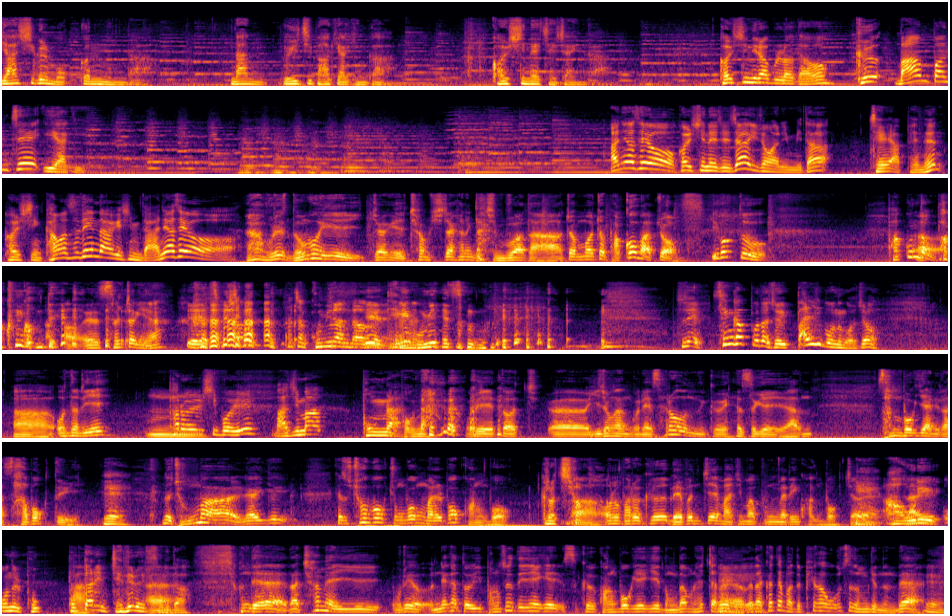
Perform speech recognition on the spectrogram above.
야식을 못 끊는다. 난 의지박약인가? 걸신의 제자인가? 걸신이라 불러다오 그 마흔 번째 이야기. 안녕하세요. 걸신의 제자 이종환입니다. 제 앞에는 걸신 강원 선생님 나와 계십니다. 안녕하세요. 아, 우리 너무 이 저기 처음 시작하는 게 진부하다. 좀 뭐좀 바꿔봐 좀. 이것도 바꾼다고 어. 바꾼 건데. 어, 이거 설정이야? 예, 설정 한참 고민한 다음에 예, 되게 고민했었는데. 선생님, 생각보다 저희 빨리 보는 거죠? 아, 오늘이 음, 8월 15일 마지막 복날. 복날. 우리 또 어, 이종환 군의 새로운 그 해석에 의한 삼복이 아니라 사복들이. 예, 근데 정말 내가 이게 그래서 초복, 중복, 말복, 광복. 그렇죠. 아, 오늘 바로 그 네 번째 마지막 복날인 광복절. 예, 아, 날- 우리 오늘 복, 복다림 제대로 했습니다. 근데 나 처음에 이 우리 언젠가 또 이 방송에서 이 얘기 그 광복 얘기 농담을 했잖아요. 예, 예. 근데 그때마다 피하고 웃어 넘겼는데 예.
